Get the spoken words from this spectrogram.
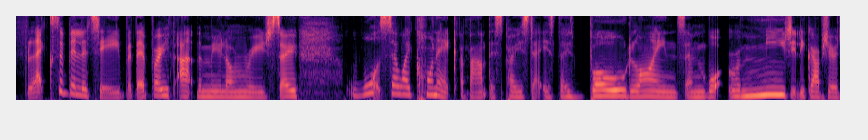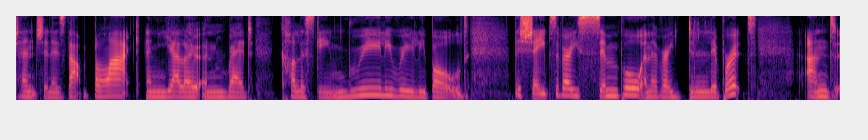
flexibility, but they're both at the Moulin Rouge. So what's so iconic about this poster is those bold lines and what immediately grabs your attention is that black and yellow and red colour scheme, really, really bold. The shapes are very simple and they're very deliberate and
